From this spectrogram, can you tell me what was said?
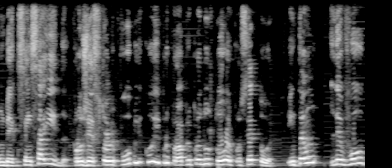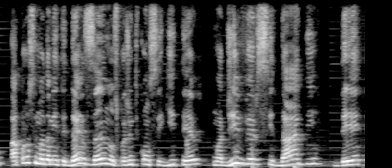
um beco sem saída para o gestor público e para o próprio produtor, para o setor. Então, levou aproximadamente 10 anos para a gente conseguir ter uma diversidade de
